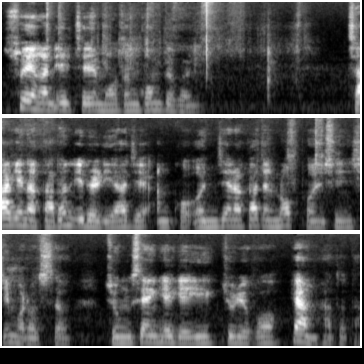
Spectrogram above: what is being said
수행한 일체의 모든 공덕을 자기나 다른 일을 이해하지 않고 언제나 가장 높은 신심으로서 중생에게 이익 주려고 향하도다.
